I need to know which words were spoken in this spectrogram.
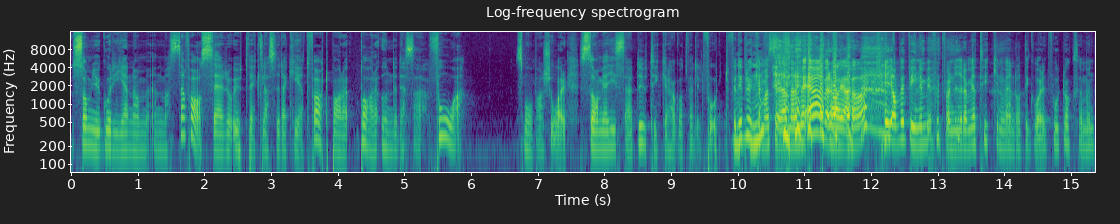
som ju går igenom en massa faser och utvecklas i raketfart bara, bara under dessa få småbarnsår som jag gissar att du tycker har gått väldigt fort. För det brukar mm. man säga när de är över, har jag hört. Jag befinner mig fortfarande i dem. Jag tycker nog ändå att det går rätt fort också. Men,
